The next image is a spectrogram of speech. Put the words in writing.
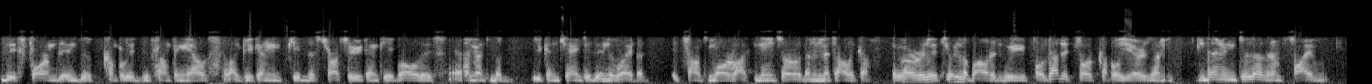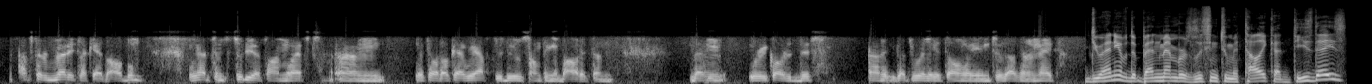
disformed into completely something else. Like you can keep the structure, you can keep all these elements, but you can change it in the way that it sounds more like Moonsorrow than Metallica. We were really thrilled about it. We forgot it for a couple of years, and then in 2005 after Verisäkeet album, we had some studio time left, and we thought, okay, we have to do something about it, and then we recorded this, and it got released only in 2008. Do any of the band members listen to Metallica these days?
